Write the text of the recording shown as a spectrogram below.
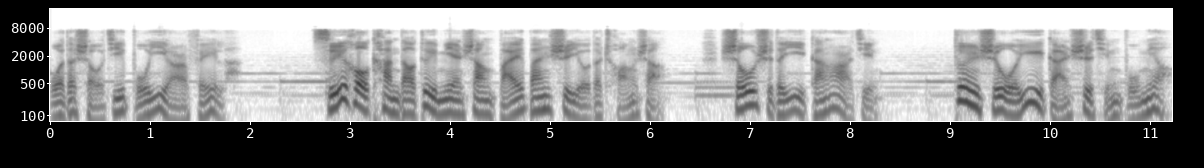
我的手机不翼而飞了。随后看到对面上白班室友的床上收拾得一干二净，顿时我预感事情不妙。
